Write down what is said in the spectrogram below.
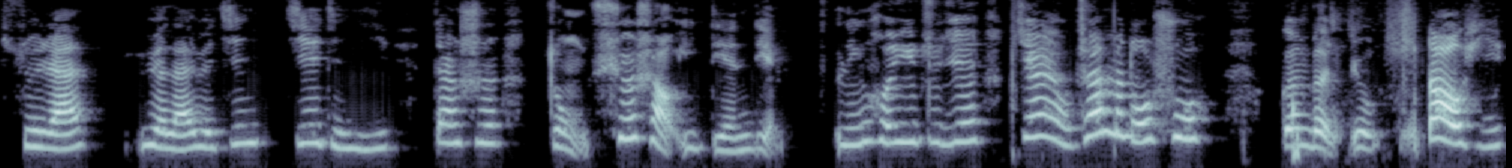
虽然越来越近接近一，但是总缺少一点点。零和一之间竟然有这么多数，根本就不到一。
